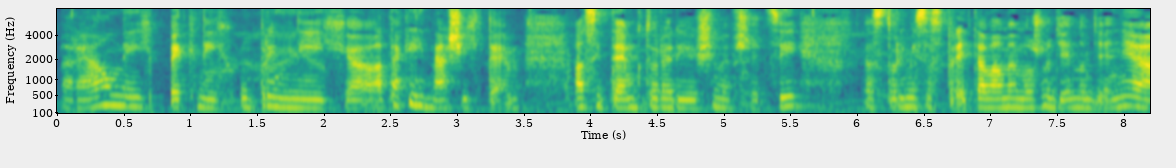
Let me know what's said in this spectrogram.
reálnych, pekných, úprimných a takých našich tém. Asi tém, ktoré riešime všetci, s ktorými sa stretávame možno dennodenne a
